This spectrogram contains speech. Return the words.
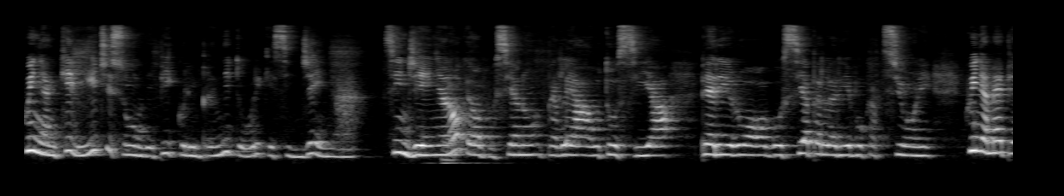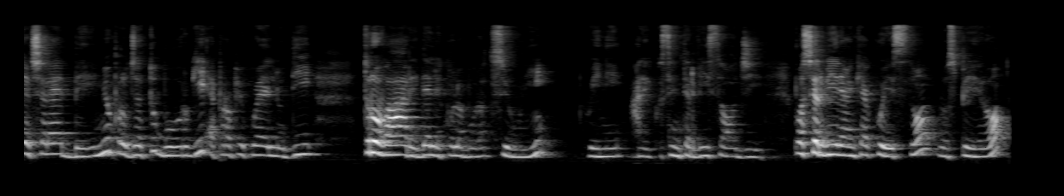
Quindi anche lì ci sono dei piccoli imprenditori che si ingegnano, si ingegnano che dopo siano per le auto, sia per il luogo, sia per la rievocazione. Quindi a me piacerebbe, il mio progetto Borghi è proprio quello di trovare delle collaborazioni, quindi magari questa intervista oggi può servire anche a questo, lo spero.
